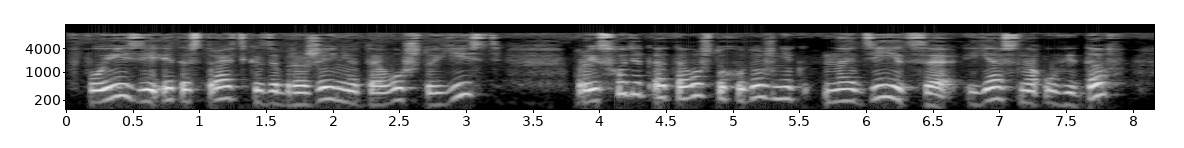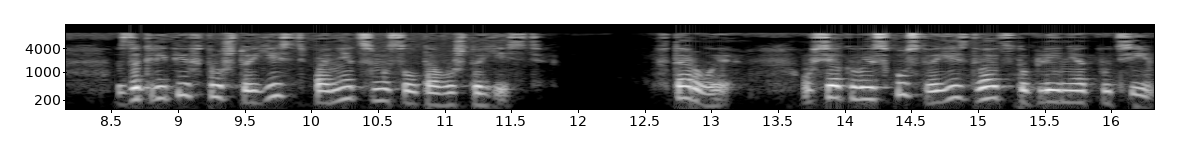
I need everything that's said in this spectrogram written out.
В поэзии эта страсть к изображению того, что есть – происходит от того, что художник надеется, ясно увидав, закрепив то, что есть, понять смысл того, что есть. Второе. У всякого искусства есть два отступления от пути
